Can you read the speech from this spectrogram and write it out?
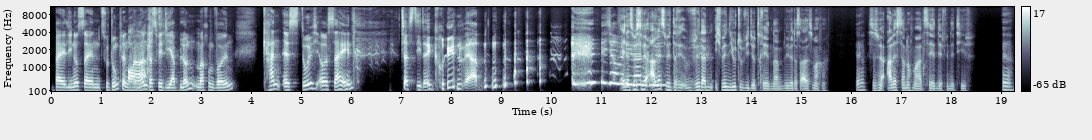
bei Linus seinen zu dunklen Oh, Haaren, Nacht. dass wir die ja blond machen wollen, kann es durchaus sein, dass die dann grün werden. ich hoffe, Ey, das müssen wir werden alles, grün. wir, wir dann, ich will ein YouTube-Video drehen dann, wie wir das alles machen. Ja. Das müssen wir alles dann nochmal erzählen, definitiv. Ja.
